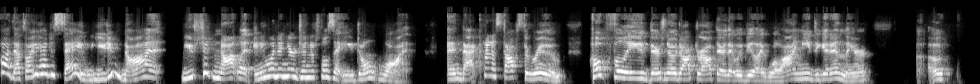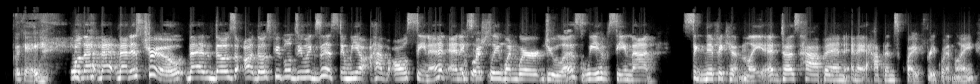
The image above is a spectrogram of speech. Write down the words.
God, that's all you had to say. You do not you should not let anyone in your genitals that you don't want. And that kind of stops the room. Hopefully, there's no doctor out there that would be like, well, I need to get in there. Oh, okay. well, that, that that is true. That those uh, those people do exist, and we have all seen it. And especially when we're doulas, we have seen that significantly. It does happen, and it happens quite frequently.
